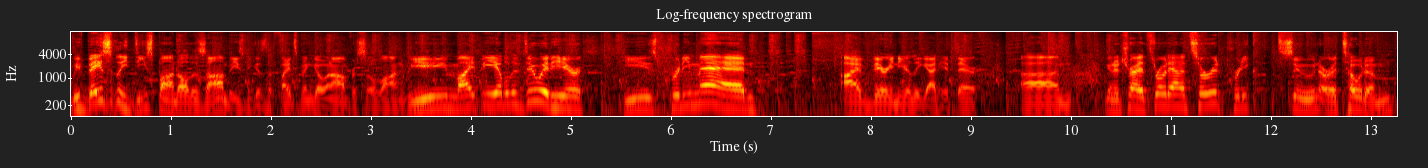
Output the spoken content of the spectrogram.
We've basically despawned all the zombies because the fight's been going on for so long. We might be able to do it here. He's pretty mad. I very nearly got hit there. Um, gonna try to throw down a turret pretty soon, or a totem,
